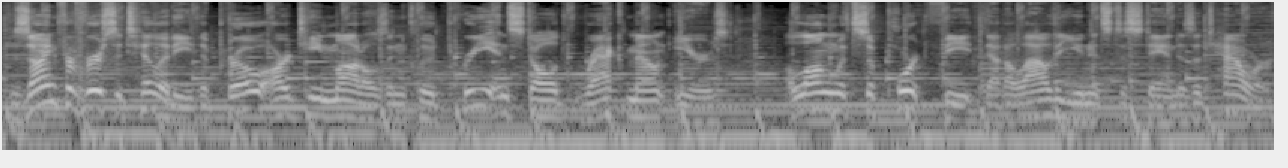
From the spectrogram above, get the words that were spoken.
Designed for versatility, the Pro RT models include pre-installed rack mount ears along with support feet that allow the units to stand as a tower.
